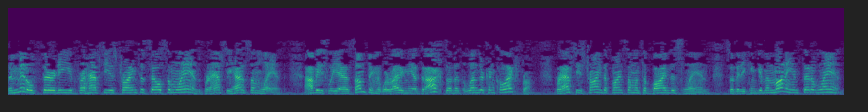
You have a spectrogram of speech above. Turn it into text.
The middle 30, perhaps he is trying to sell some land. Perhaps he has some land. Obviously, he has something that we're writing the adrachta that the lender can collect from. Perhaps he's trying to find someone to buy this land so that he can give him money instead of land.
